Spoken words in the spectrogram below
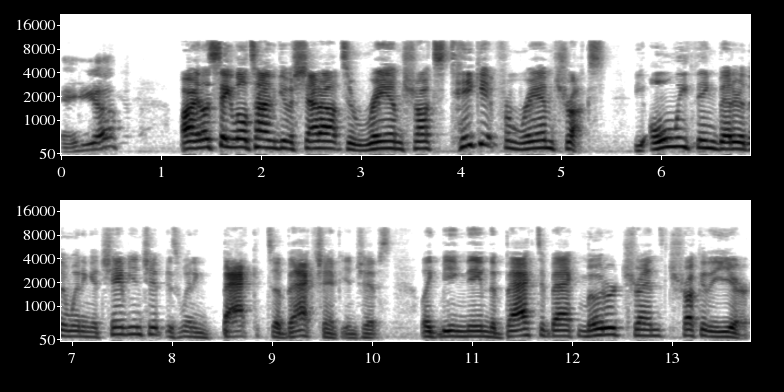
There you go. All right, let's take a little time to give a shout out to Ram Trucks. Take it from Ram Trucks. The only thing better than winning a championship is winning back to back championships, like being named the back to back Motor Trend Truck of the Year.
